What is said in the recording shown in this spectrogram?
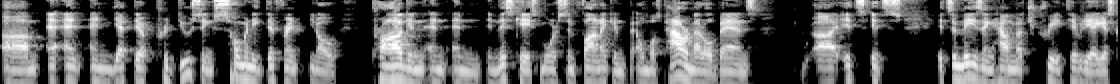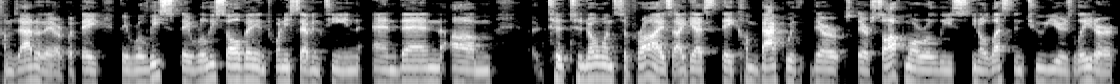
um, and and yet they're producing so many different, you know, prog and, and, and in this case, more symphonic and almost power metal bands. Uh, it's, it's, it's amazing how much creativity, I guess, comes out of there. But they, they released, they released Solveig in 2017 and then, um, to, to no one's surprise, I guess they come back with their their sophomore release, you know, less than two years later,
